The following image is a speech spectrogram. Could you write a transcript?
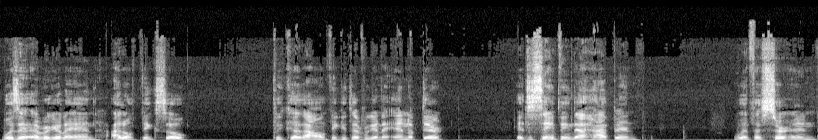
Was it ever going to end? I don't think so, because I don't think it's ever going to end up there. It's the same thing that happened with a certain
